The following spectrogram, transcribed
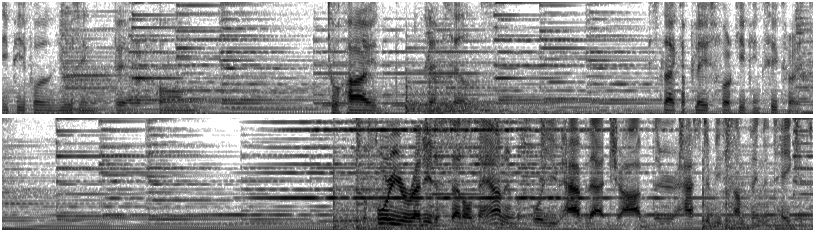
Many people using their home to hide themselves. It's like a place for keeping secrets. Before you're ready to settle down and before you have that job, there has to be something to take its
